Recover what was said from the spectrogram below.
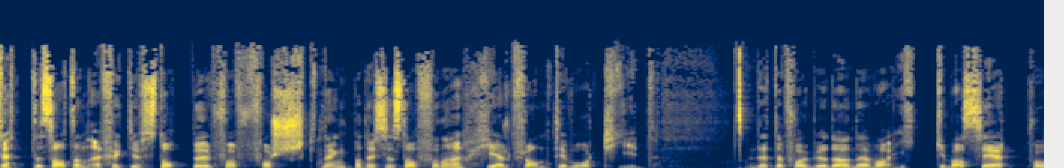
Dette satte en effektiv stopper for forskning på disse stoffene helt fram til vår tid. Dette forbudet det var ikke basert på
